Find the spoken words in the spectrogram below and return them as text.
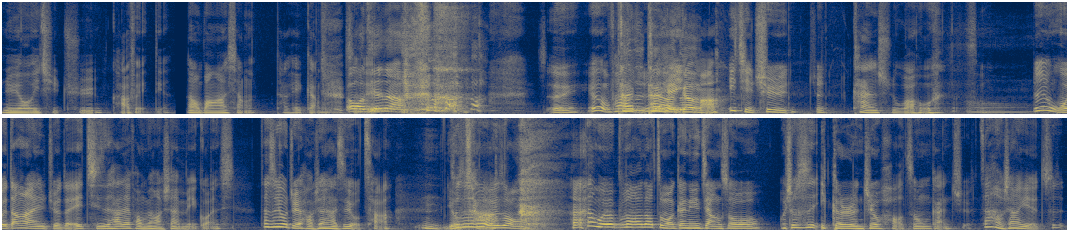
女友一起去咖啡店，那我帮她想她可以干嘛？哦天哪，对，因为我怕她可以干嘛？一起去就看书啊，或者因为我当然也觉得，哎，其实他在旁边好像也没关系，但是又觉得好像还是有差，嗯，有差，就是有一种，但我又不知道要怎么跟你讲说，我就是一个人就好这种感觉，但好像也是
